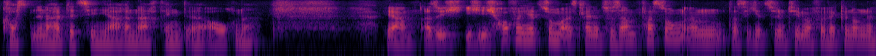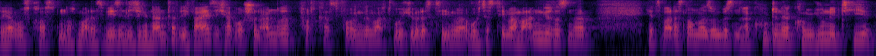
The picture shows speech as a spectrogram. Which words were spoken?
Kosten innerhalb der 10 Jahre nachdenkt, äh, auch. Ne? Ja, also ich, ich, ich hoffe jetzt schon mal als kleine Zusammenfassung, ähm, dass ich jetzt zu dem Thema vorweggenommene Werbungskosten nochmal das Wesentliche genannt habe. Ich weiß, ich habe auch schon andere Podcast-Folgen gemacht, wo ich über das Thema, wo ich das Thema mal angerissen habe. Jetzt war das nochmal so ein bisschen akut in der Community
